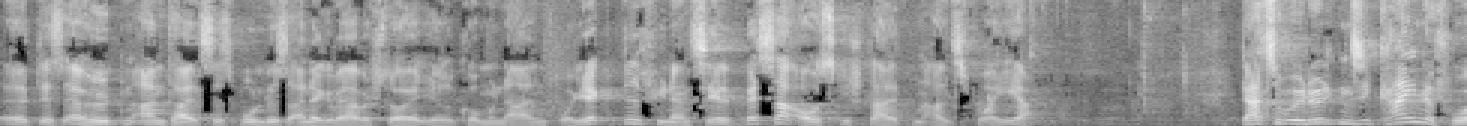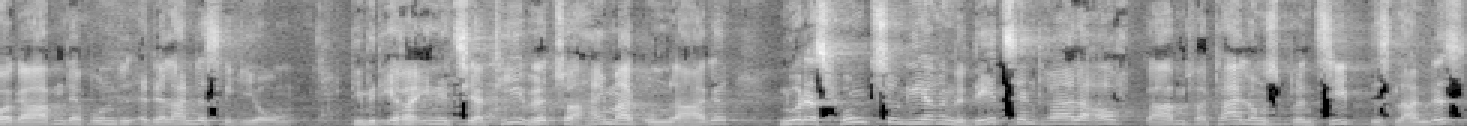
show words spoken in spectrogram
des erhöhten Anteils des Bundes an der Gewerbesteuer ihre kommunalen Projekte finanziell besser ausgestalten als vorher. Dazu benötigen Sie keine Vorgaben der Landesregierung, die mit ihrer Initiative zur Heimatumlage nur das funktionierende dezentrale Aufgabenverteilungsprinzip des Landes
